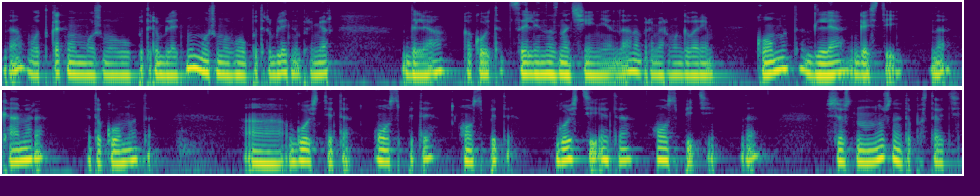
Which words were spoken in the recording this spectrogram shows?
да, вот как мы можем его употреблять? Мы можем его употреблять, например, для какой-то цели назначения, да, например, мы говорим комната для гостей, да, камера – это комната, а, гость – это оспите, оспите, гости – это оспити, да, все, что нам нужно, это поставить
